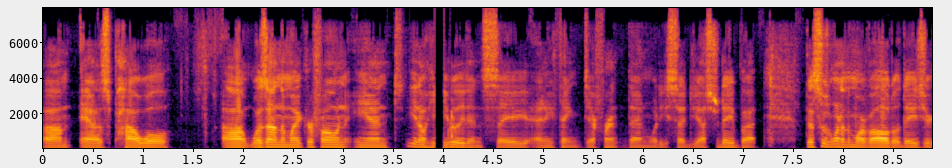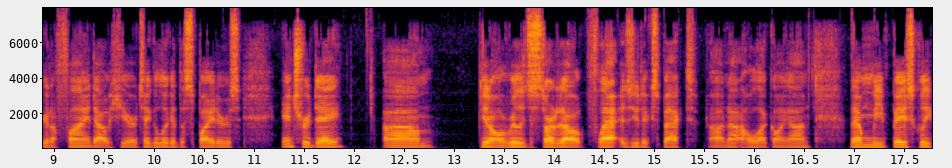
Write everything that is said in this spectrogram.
Um, as Powell uh, was on the microphone, and you know he really didn't say anything different than what he said yesterday. But this was one of the more volatile days you're going to find out here. Take a look at the spiders intraday. Um, you know, really just started out flat as you'd expect, uh, not a whole lot going on. Then we basically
